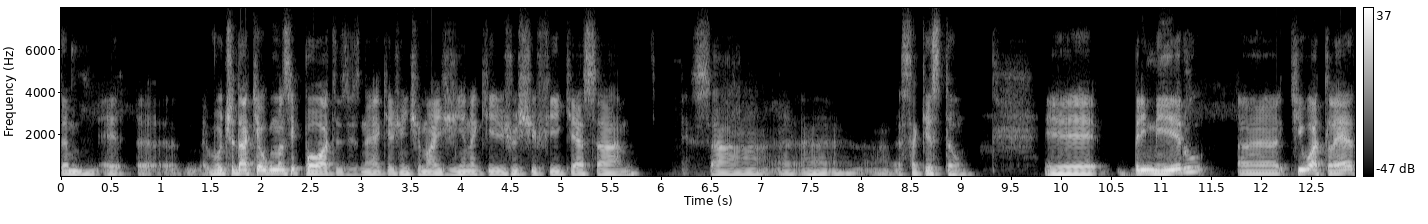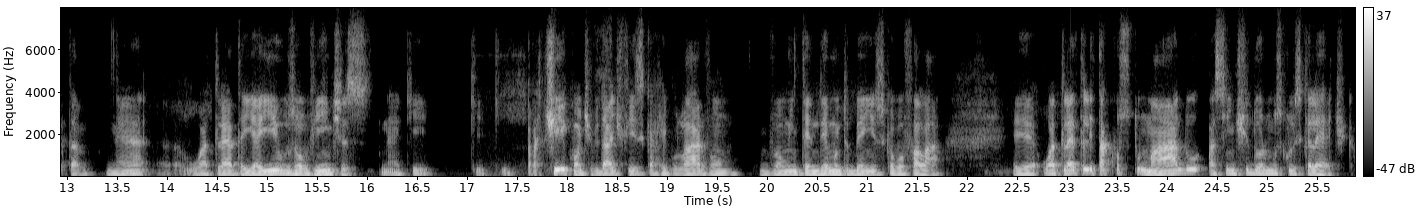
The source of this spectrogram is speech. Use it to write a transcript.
é, vou te dar aqui algumas hipóteses, né, que a gente imagina que justifique essa, essa, é, essa questão. É, primeiro, uh, que o atleta, né, o atleta, e aí os ouvintes, né, que que, que praticam atividade física regular vão, vão entender muito bem isso que eu vou falar. É, o atleta está acostumado a sentir dor musculoesquelética,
